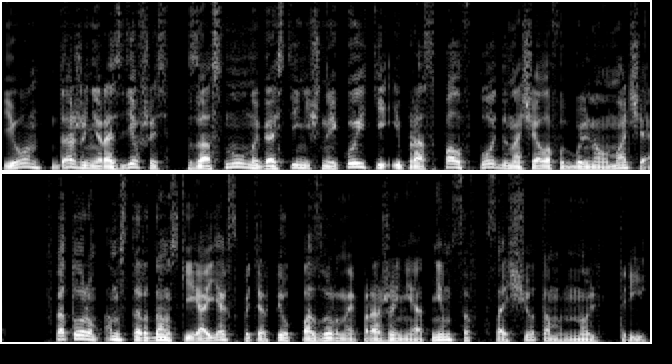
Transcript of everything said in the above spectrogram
и он, даже не раздевшись, заснул на гостиничной койке и проспал вплоть до начала футбольного матча, в котором амстердамский Аякс потерпел позорное поражение от немцев со счетом 0-3.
